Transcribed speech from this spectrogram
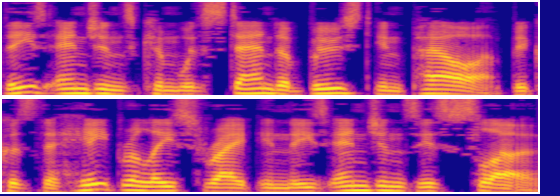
These engines can withstand a boost in power because the heat release rate in these engines is slow.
